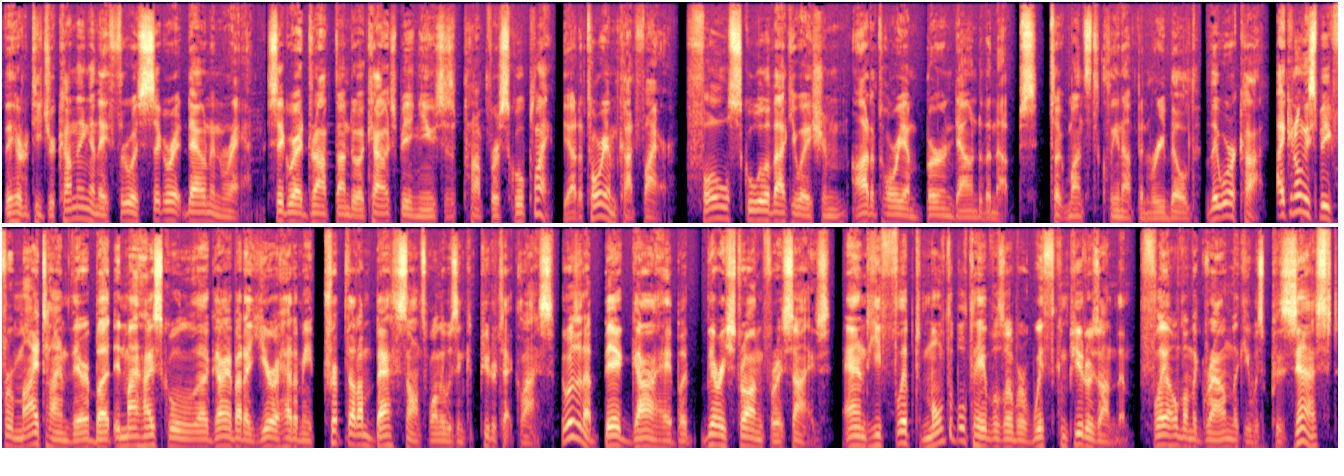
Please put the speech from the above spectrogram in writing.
They heard a teacher coming, and they threw a cigarette down and ran. Cigarette dropped onto a couch being used as a prop for a school play. The auditorium caught fire. Full school evacuation, auditorium burned down to the nubs. Took months to clean up and rebuild. They were caught. I can only speak for my time there, but in my high school, a guy about a year ahead of me tripped out on bath salts while he was in computer tech class. He wasn't a big guy, but very strong for his size. And he flipped multiple tables over with computers on them, flailed on the ground like he was possessed,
